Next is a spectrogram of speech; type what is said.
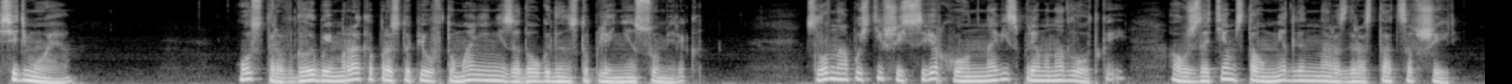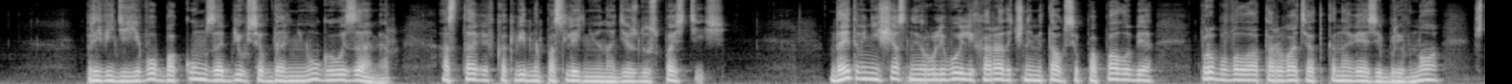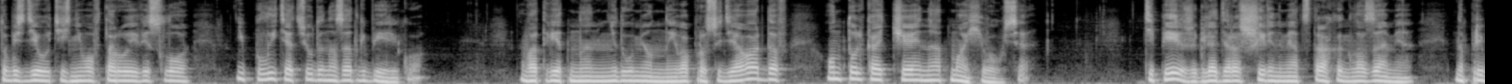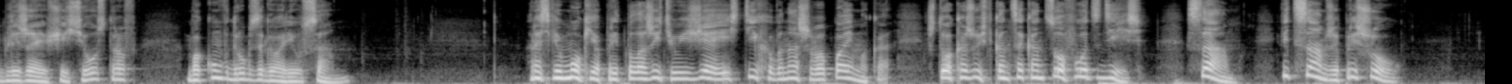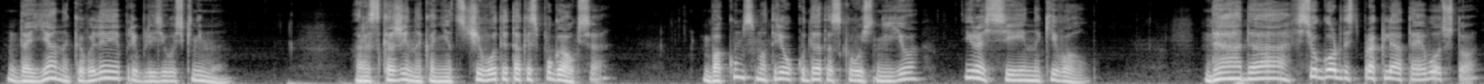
Седьмое. Остров глыбой мрака проступил в тумане незадолго до наступления сумерек. Словно опустившись сверху, он навис прямо над лодкой, а уж затем стал медленно разрастаться вширь. При виде его Бакум забился в дальний угол и замер, оставив, как видно, последнюю надежду спастись. До этого несчастный рулевой лихорадочно метался по палубе, пробовал оторвать от коновязи бревно, чтобы сделать из него второе весло и плыть отсюда назад к берегу. В ответ на недоуменные вопросы диавардов он только отчаянно отмахивался. Теперь же, глядя расширенными от страха глазами на приближающийся остров, Бакум вдруг заговорил сам. «Разве мог я предположить, уезжая из тихого нашего паймака, что окажусь в конце концов вот здесь? Сам! Ведь сам же пришел!» Даяна, ковыляя, приблизилась к нему. «Расскажи, наконец, чего ты так испугался?» Бакум смотрел куда-то сквозь нее и рассеянно кивал. «Да, да, все гордость проклятая, вот что.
